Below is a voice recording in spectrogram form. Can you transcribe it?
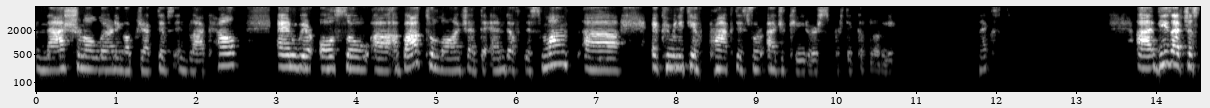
national learning objectives in Black health. And we're also uh, about to launch at the end of this month uh, a community of practice for educators, particularly. Next. Uh, these are just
